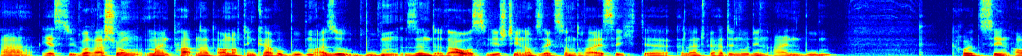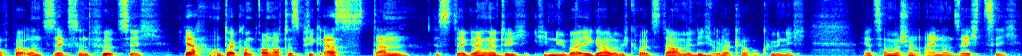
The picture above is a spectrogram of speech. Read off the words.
Ah, erste Überraschung, mein Partner hat auch noch den Karo Buben, also Buben sind raus, wir stehen auf 36, der Alleinspieler hatte nur den einen Buben. Kreuz 10 auch bei uns, 46. Ja, und da kommt auch noch das Pik Ass. Dann ist der Gang natürlich hinüber, egal ob ich Kreuz Dame liege oder Karo König. Jetzt haben wir schon 61.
